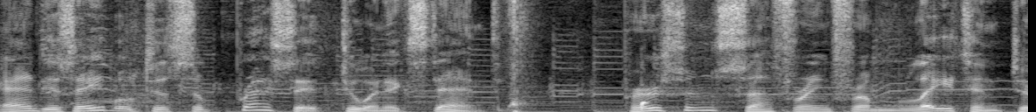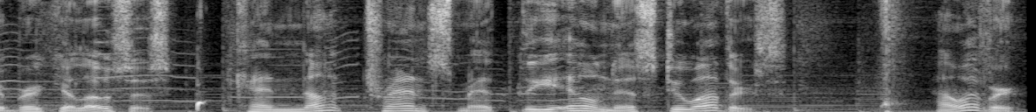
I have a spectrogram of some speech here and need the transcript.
and is able to suppress it to an extent. Persons suffering from latent tuberculosis cannot transmit the illness to others. However,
